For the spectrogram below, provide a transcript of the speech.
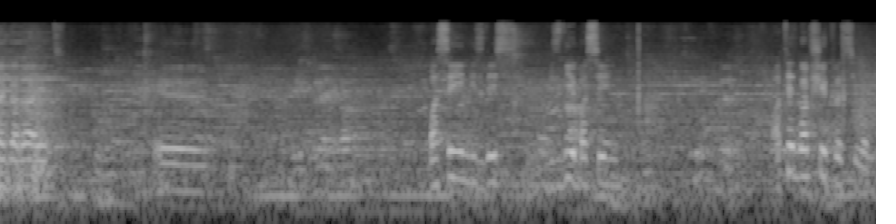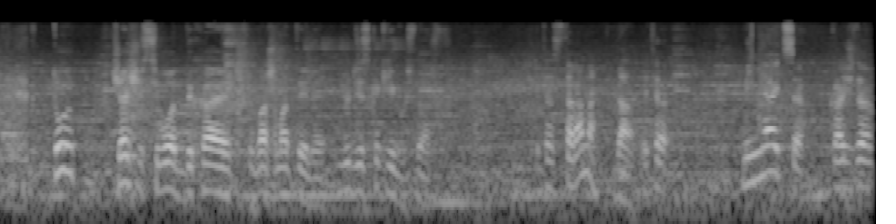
загорает. Э, бассейн здесь, везде бассейн. Отель вообще красивый. Кто чаще всего отдыхает в вашем отеле? Люди из каких государств? Это сторона? Да. Это меняется каждую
